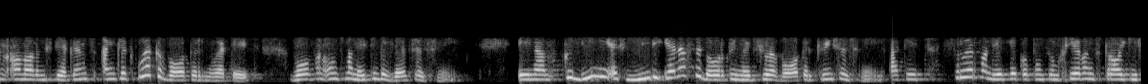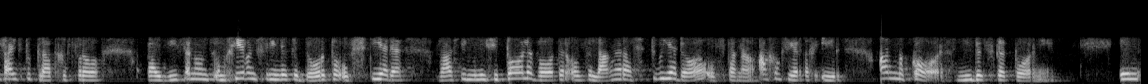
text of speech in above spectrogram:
in aanhalingstekens eintlik ook 'n waternood het waarvan ons maar net nie bewus is nie. En um, Kolini is nie die enigste dorpie met so 'n waterkrisis nie. Ek het vroeër van dese week op ons omgewingspraatjie Facebookblad gevra by wie van ons omgewingsvriende se dorpe of stede was die munisipale water al vir langer as 2 dae of dan nou 48 uur aan mekaar nie beskikbaar nie. En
